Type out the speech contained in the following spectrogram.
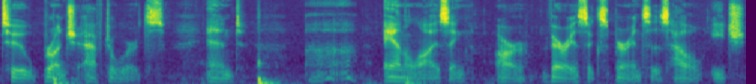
to brunch afterwards and uh, analyzing our various experiences, how each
